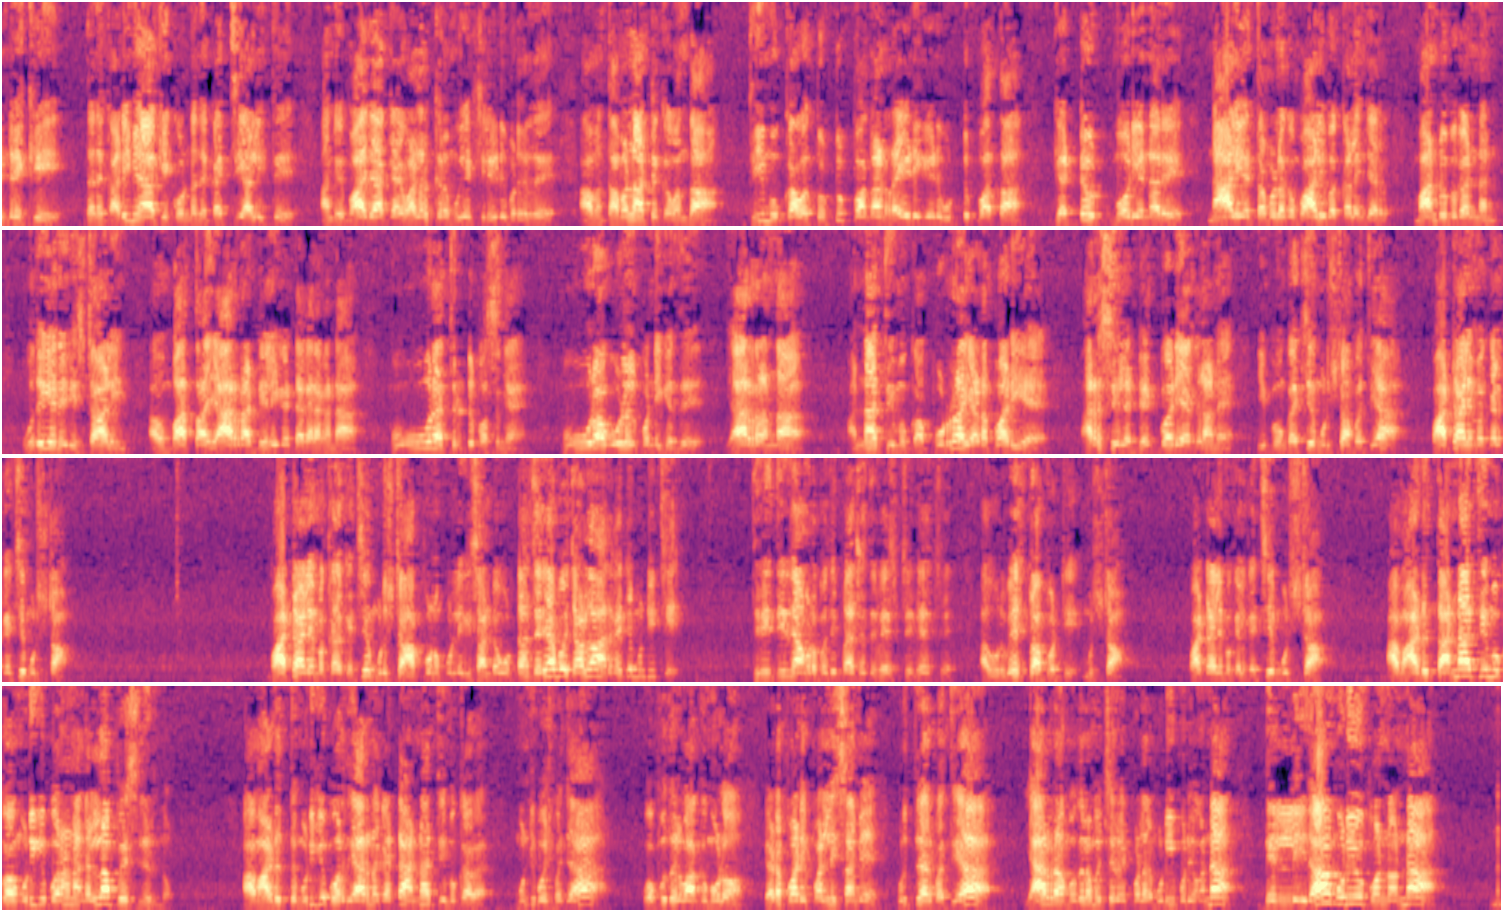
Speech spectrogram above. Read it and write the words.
இன்றைக்கு தனக்கு அடிமையாக்கி கொண்டு அந்த கட்சியை அழித்து அங்கே பாஜக வளர்க்கிற முயற்சியில் ஈடுபடுகிறது. அவன் தமிழ்நாட்டுக்கு வந்தான். திமுகவை தொட்டு பார்க்கான் ரைடு கீடு விட்டு பார்த்தான். கெட் அவுட் மோடி என்னாரு நாளைய தமிழகம் வாலிப கலைஞர் மாண்புமிகு அண்ணன் உதயநிதி ஸ்டாலின். அவன் பார்த்தா யாரா டெலிகேட்டாகிறாங்கண்ணா பூரா திருட்டு பசங்க. பூரா ஊழல் பண்ணிக்கிறது. யார் அண்ணா? அண்ணா திமுக புடுறா எடப்பாடிய அரசியல டெட் பாடி ஆக்கலான்னு இப்போ உன் கட்சியை முடிச்சிட்டான் பாத்தியா? பாட்டாளி மக்கள் கட்சியை முடிச்சிட்டான். பாட்டாளி மக்கள் கட்சியை முடிச்சிட்டான். அப்பனும் பிள்ளைக்கு சண்டை விட்டான். சரியா போய் அவ்வளவுதான். அந்த கட்சி முடிச்சு திடீர் திடீர்னு அவங்கள பத்தி பேசுறது வேஸ்ட் வேஸ்ட் அது ஒரு வேஸ்ட் ப்ராப்பர்ட்டி முடிச்சிட்டான். பாட்டாளி மக்கள் கட்சியை முடிச்சிட்டான். அவன் அடுத்த அண்ணா திமுக முடிக்க போறான்னு நாங்க எல்லாம் பேசிட்டு இருந்தோம். அவன் அடுத்து முடிக்க போறது யாருன்னு கேட்டா அண்ணா திமுகவை. முடிஞ்சு போச்சு பார்த்தா ஒப்புதல் வாக்குமூலம். எடப்பாடி பழனிசாமி கொடுத்தாரு பார்த்தியா யாரா முதலமைச்சர் வேட்பாளர் முடிவு பண்ணுவாங்கன்னா டெல்லி தான் முடிவு பண்ணோம்னா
